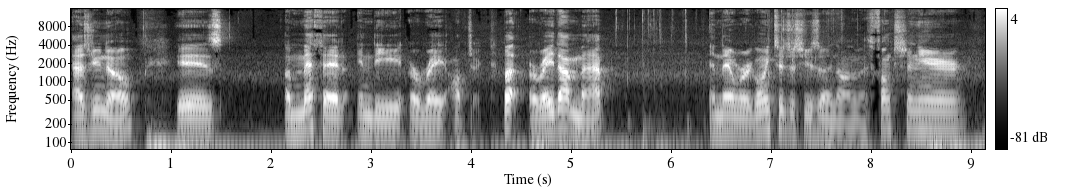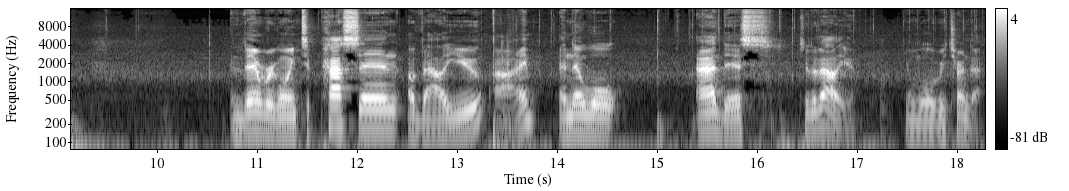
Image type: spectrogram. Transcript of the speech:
as you know, is a method in the array object. But array.map, and then we're going to just use an anonymous function here, and then we're going to pass in a value i and then we'll add this to the value and we'll return that.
